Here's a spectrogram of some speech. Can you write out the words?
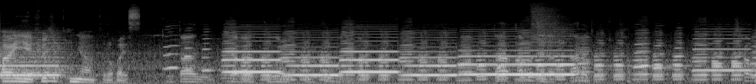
타이에 표지판이 하나 들어가 있어. 일단 내가 그걸 끌고 나가. 따 데나 따라 좀 타. 타고.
